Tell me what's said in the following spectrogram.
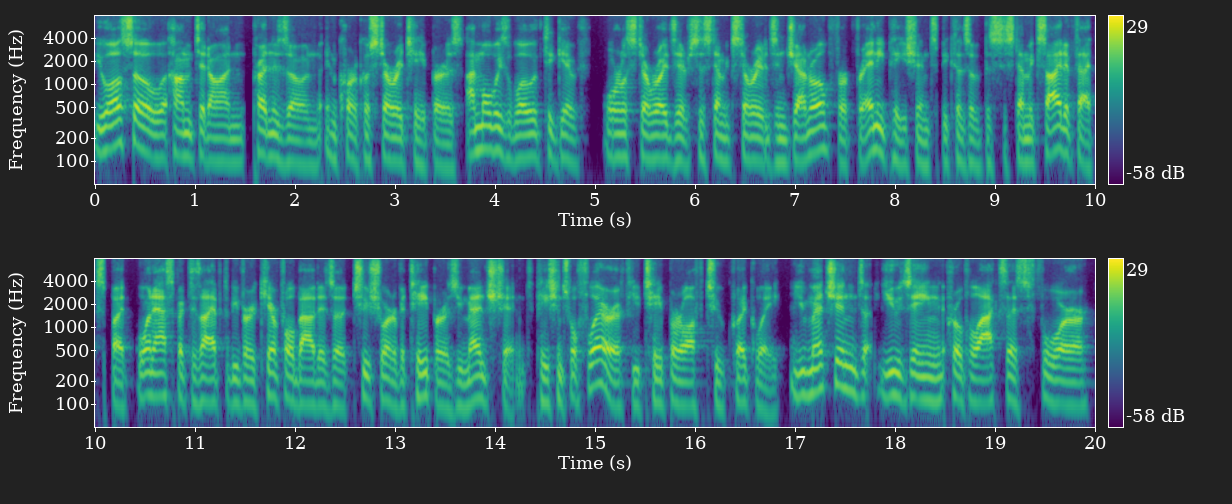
You also commented on prednisone and corticosteroid tapers. I'm always loath to give oral steroids or systemic steroids in general for, for any patients because of the systemic side effects. But one aspect is I have to be very careful about is a too short of a taper, as you mentioned. Patients will flare if you taper off too quickly. You mentioned using prophylaxis for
